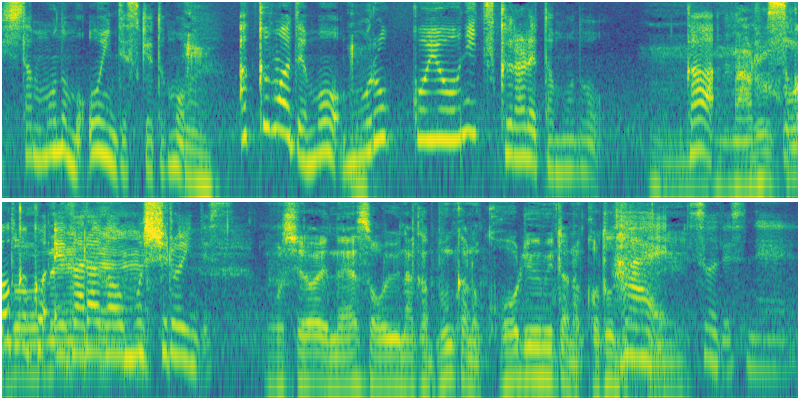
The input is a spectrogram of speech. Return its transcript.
したものも多いんですけども、あうん。あくまでもモロッコ用に作られたものうん。がすごくこう絵柄が面白いんです。面白いね。そういうなんか文化の交流みたいなことだよね、はい、そうですね。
